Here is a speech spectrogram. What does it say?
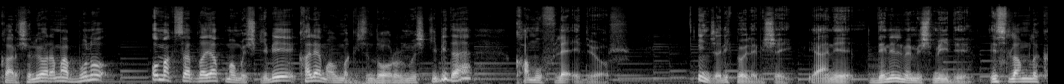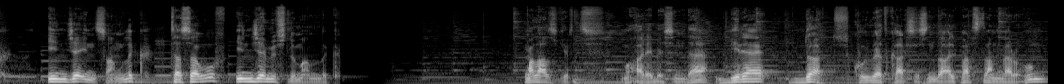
karşılıyor ama bunu o maksatla yapmamış gibi, kalem almak için doğrulmuş gibi de kamufle ediyor. İncelik böyle bir şey. Yani denilmemiş miydi? İslamlık, ince insanlık, tasavvuf, ince Müslümanlık. Malazgirt Muharebesi'nde 1'e 4 kuvvet karşısında Alparslan merhum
